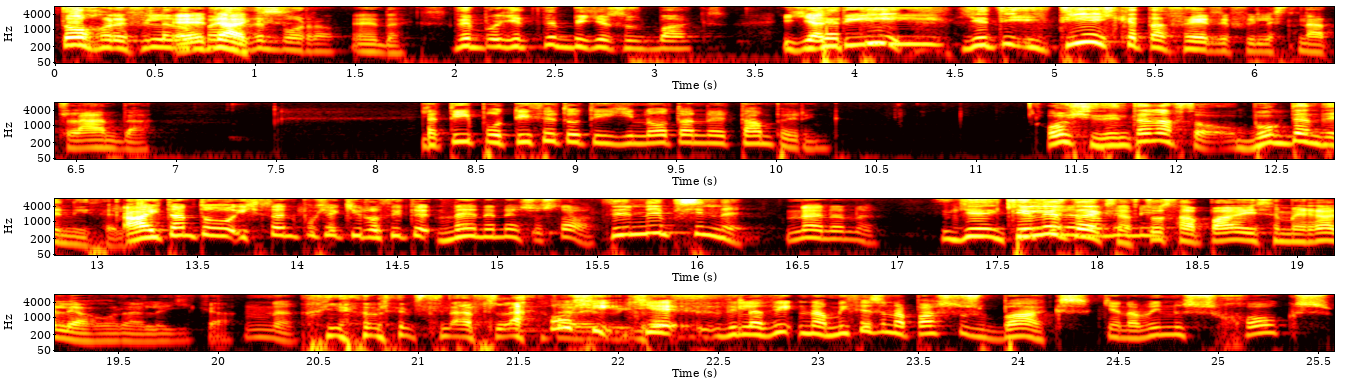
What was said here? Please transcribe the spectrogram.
το έχω ρε φίλε εδώ Ε, πέρα, εντάξει. δεν μπορώ. Ε, εντάξει. Δεν, μπο- γιατί δεν πήγε στους Bucks; Γιατί, γιατί, γιατί, τι έχει καταφέρει ρε φίλε στην Ατλάντα; Γιατί υποτίθεται ότι γινόταν tampering. Όχι, δεν ήταν αυτό. Ο Bogdan δεν ήθελε. Α, ήταν, το, ήταν που είχε ακυρωθεί. τε- Ναι, ναι, ναι, σωστά. Δεν έγινε. Ναι, ναι, ναι. Και, και λες, να εντάξει, μείνει- αυτός θα πάει σε μεγάλη αγορά λογικά. ναι. Για να βλέπεις την Ατλάντα. ρε Όχι, φίλε. και δηλαδή να μην θες να πας στους Bucks και να μείνεις στους Hawks.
